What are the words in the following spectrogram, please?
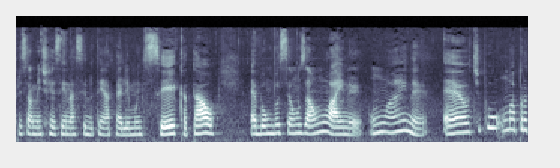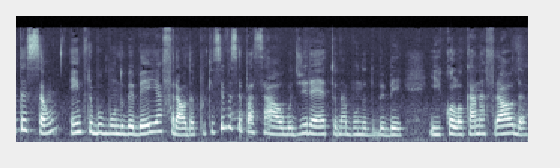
principalmente recém-nascido tem a pele muito seca, tal, é bom você usar um liner. Um liner é tipo uma proteção entre o bumbum do bebê e a fralda, porque se você passar algo direto na bunda do bebê e colocar na fralda,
